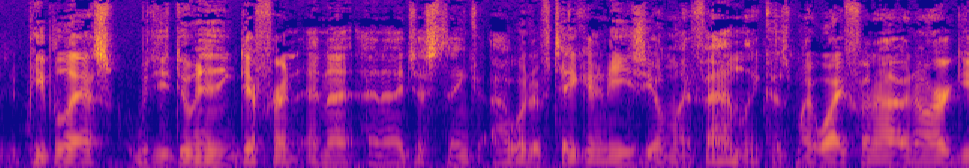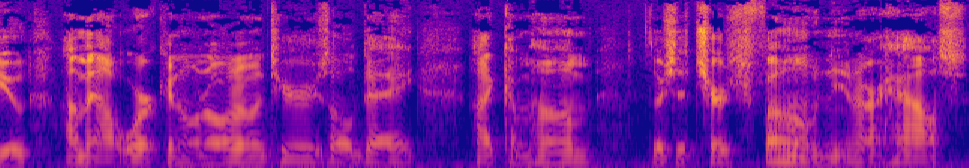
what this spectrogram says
people ask, "Would you do anything different?" And I and I just think I would have taken it easy on my family because my wife and I would argue. I'm out working on auto interiors all day. I come home. There's a church phone in our house.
